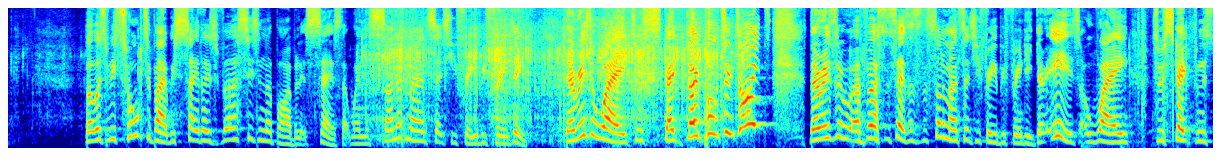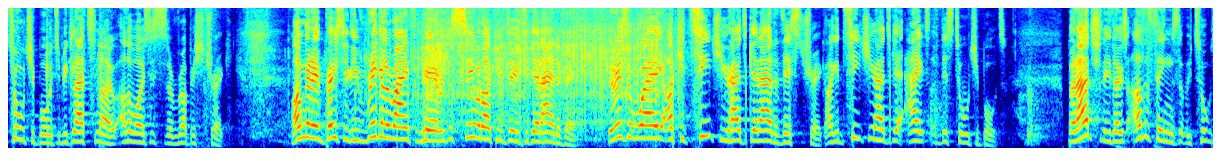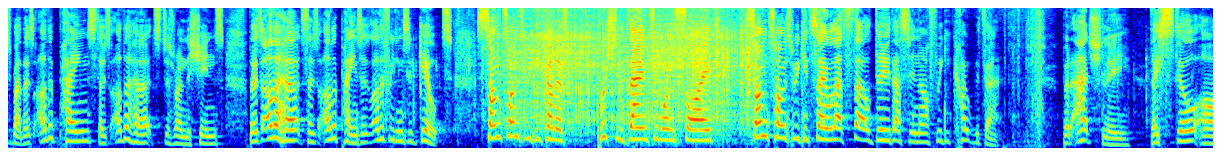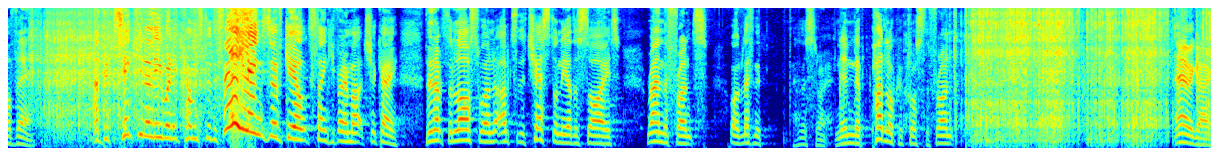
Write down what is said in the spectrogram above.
But as we talked about, we say those verses in the Bible, it says that when the Son of Man sets you free, you'll be free indeed. There is a way to escape. Don't pull too tight. There is a, a, verse that says, as the Son of Man sets you free, you'll be free indeed. There is a way to escape from this torture board, you'll be glad to know. Otherwise, this is a rubbish trick. I'm going to basically wriggle around from here and just see what I can do to get out of it. There is a way I could teach you how to get out of this trick. I could teach you how to get out of this torture board. But actually, those other things that we talked about, those other pains, those other hurts just around the shins, those other hurts, those other pains, those other feelings of guilt, sometimes we can kind of push them down to one side. Sometimes we can say, well, that's, that'll do, that's enough, we can cope with that. But actually, they still are there. And particularly when it comes to the feelings of guilt. Thank you very much. Okay. Then up to the last one, up to the chest on the other side, round the front. Oh, I've left me. That's right. And then the padlock across the front. There we go.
